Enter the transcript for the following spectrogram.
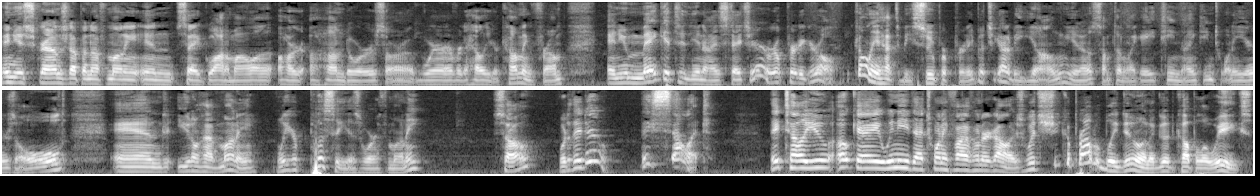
and you scrounged up enough money in, say, Guatemala or uh, Honduras or uh, wherever the hell you're coming from, and you make it to the United States, you're a real pretty girl. You don't only have to be super pretty, but you got to be young, you know, something like 18, 19, 20 years old, and you don't have money. Well, your pussy is worth money. So, what do they do? They sell it they tell you, okay, we need that $2,500, which you could probably do in a good couple of weeks.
